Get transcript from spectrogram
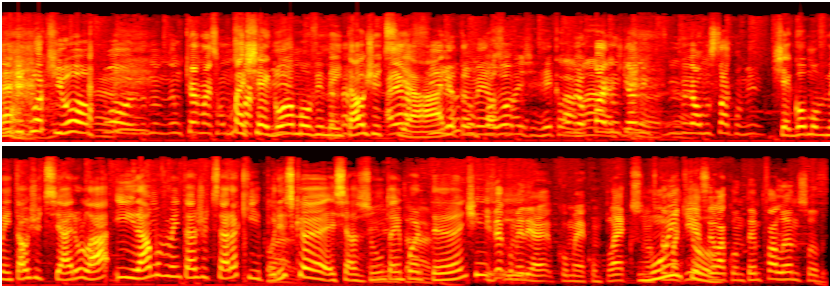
Ele me bloqueou, pô, eu não, não quero mais almoçar Mas chegou a comigo. movimentar o Aí era a filha judiciário. também, não a posso outra. mais reclamar. meu pai não aqui, quer me, me almoçar comigo. chegou a movimentar o judiciário lá e irá movimentar o judiciário aqui. Por Claro. isso que esse assunto é, inevitável. importante. E vê como ele é, como é complexo. Nós Muito. estamos aqui, sei lá quanto tempo, falando sobre.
